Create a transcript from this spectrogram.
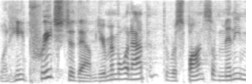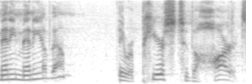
When he preached to them, do you remember what happened? The response of many, many, many of them? They were pierced to the heart.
